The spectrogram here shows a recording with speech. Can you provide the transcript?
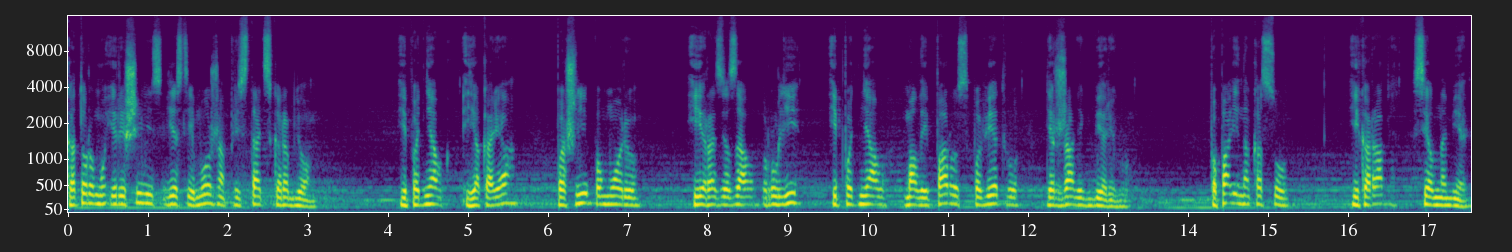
которому и решились, если можно, пристать с кораблем. И, подняв якоря, пошли по морю, и, развязав рули, и, подняв малый парус по ветру, держали к берегу. Попали на косу, и корабль сел на мель.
